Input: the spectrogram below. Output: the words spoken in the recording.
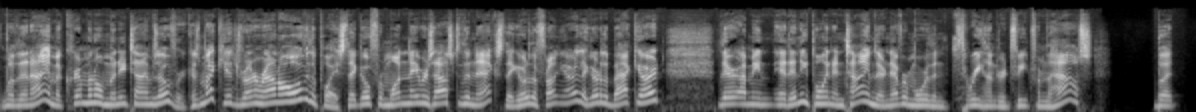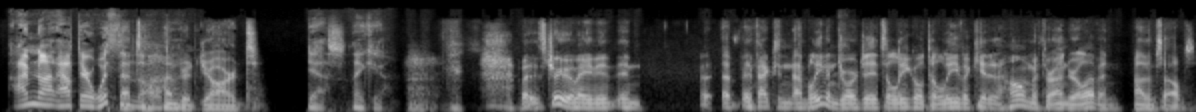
Well, then I am a criminal many times over because my kids run around all over the place. They go from one neighbor's house to the next. They go to the front yard. They go to the backyard. They're, I mean, at any point in time, they're never more than 300 feet from the house. But I'm not out there with them That's the a whole time. 100 yards. Yes, thank you. But it's true. I mean, in, in, uh, in fact, in, I believe in Georgia, it's illegal to leave a kid at home if they're under 11 by themselves.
